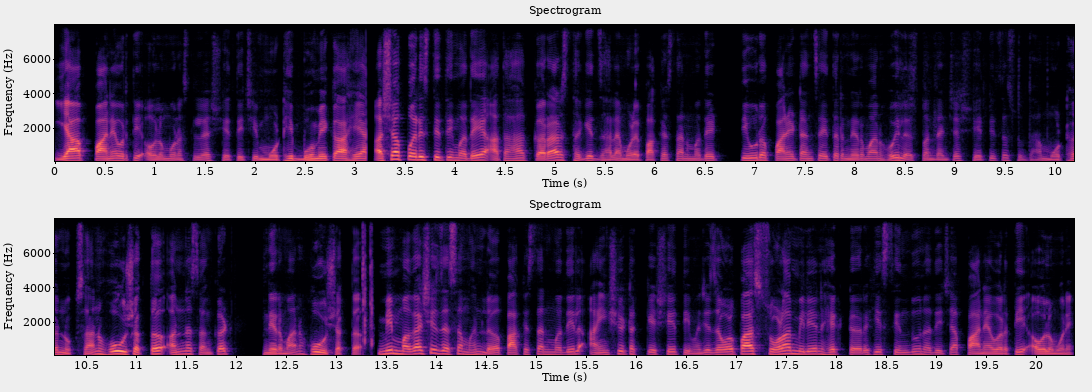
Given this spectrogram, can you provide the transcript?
या पाण्यावरती अवलंबून असलेल्या शेतीची मोठी भूमिका आहे. अशा परिस्थितीमध्ये आता हा करार स्थगित झाल्यामुळे पाकिस्तानमध्ये तीव्र पाणी टंचाई तर निर्माण होईलच पण त्यांच्या शेतीचं सुद्धा मोठं नुकसान होऊ शकतं अन्न संकट निर्माण होऊ शकतं. मी मगाशी जसं म्हणलं पाकिस्तानमधील ऐंशी टक्के शेती म्हणजे जवळपास सोळा मिलियन हेक्टर ही सिंधू नदीच्या पाण्यावरती अवलंबून आहे.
